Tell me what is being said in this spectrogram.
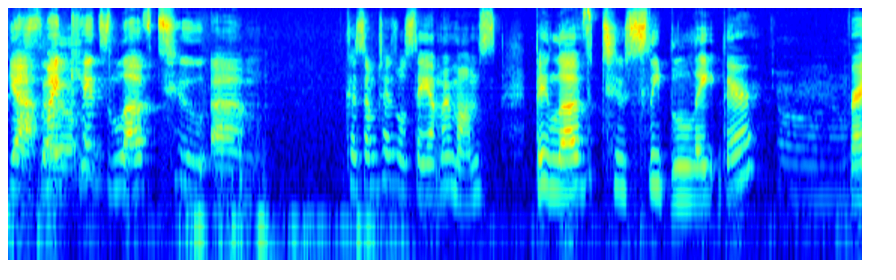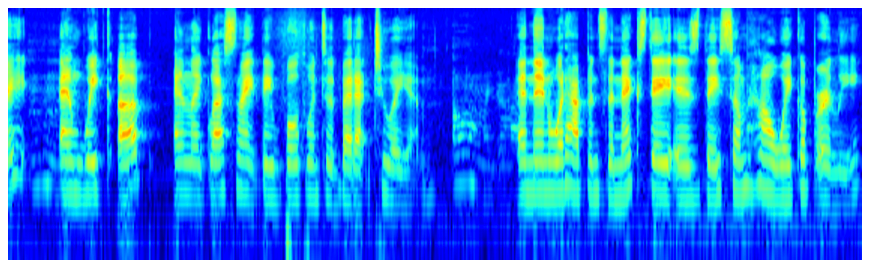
Yeah, my kids love to um cuz sometimes we'll stay at my mom's. They love to sleep late there, Oh no! right? Mhm. And wake up and like last night they both went to bed at 2 a.m. Oh my god! And then what happens the next day is they somehow wake up early.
